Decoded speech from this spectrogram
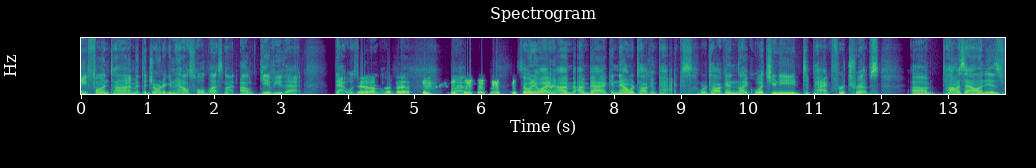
a fun time at the Jarnagin household last night. I'll give you that. That was yeah, brutal. I bet. But- so anyway, I'm I'm back, and now we're talking packs. We're talking like what you need to pack for trips. Um, Thomas Allen is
